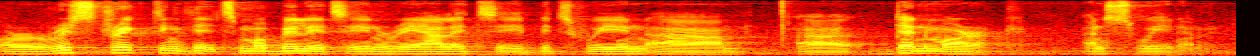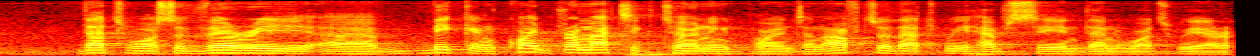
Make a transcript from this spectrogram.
or restricting its mobility in reality between um, uh, Denmark and Sweden. That was a very uh, big and quite dramatic turning point, and after that we have seen then what we are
